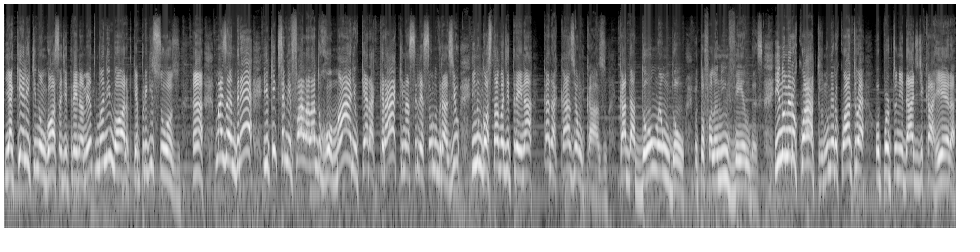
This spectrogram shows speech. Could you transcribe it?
E aquele que não gosta de treinamento, manda embora, porque é preguiçoso. Ah, mas André, e o que, que você me fala lá do Romário, que era craque na seleção do Brasil e não gostava de treinar? Cada caso é um caso, cada dom é um dom. Eu estou falando em vendas. E número 4, número 4 é oportunidade de carreira.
